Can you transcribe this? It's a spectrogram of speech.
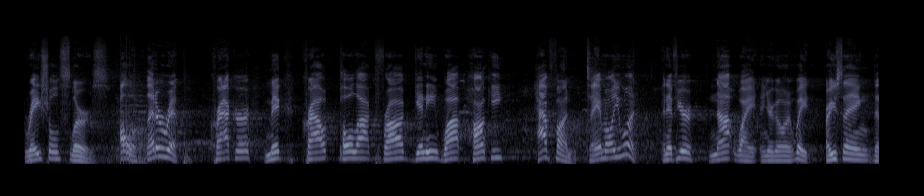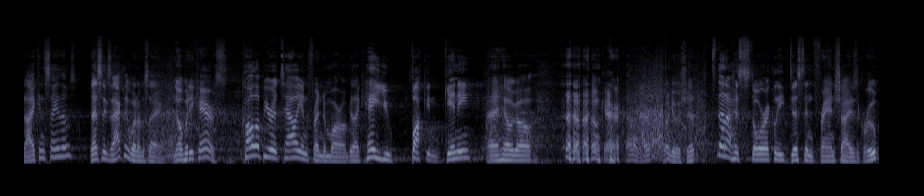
racial slurs. All of them. Let her rip. Cracker, Mick, Kraut, Polack, Frog, Guinea, Wop, Honky. Have fun. Say them all you want. And if you're not white and you're going, wait, are you saying that I can say those? That's exactly what I'm saying. Nobody cares. Call up your Italian friend tomorrow and be like, hey, you fucking guinea. And he'll go, I don't care. I don't care. I don't give a shit. It's not a historically disenfranchised group.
